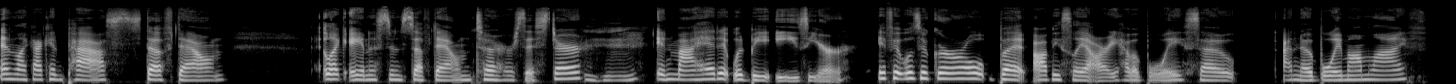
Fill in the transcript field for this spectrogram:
and like I can pass stuff down, like Aniston stuff down to her sister. Mm-hmm. In my head, it would be easier if it was a girl, but obviously I already have a boy, so I know boy mom life.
